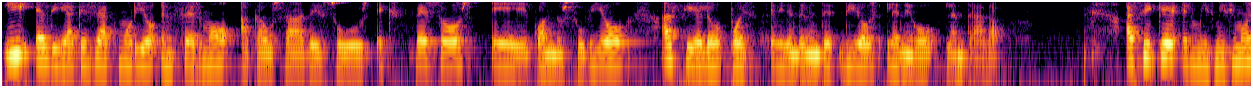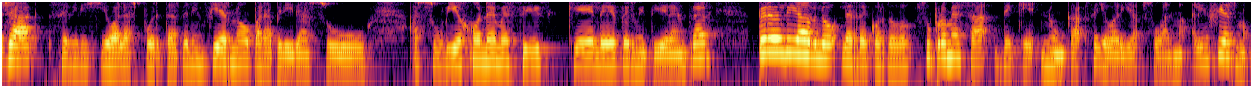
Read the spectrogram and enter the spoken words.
Y el día que Jack murió enfermo a causa de sus excesos, eh, cuando subió al cielo, pues evidentemente Dios le negó la entrada. Así que el mismísimo Jack se dirigió a las puertas del infierno para pedir a su, a su viejo némesis que le permitiera entrar, pero el diablo le recordó su promesa de que nunca se llevaría su alma al infierno.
